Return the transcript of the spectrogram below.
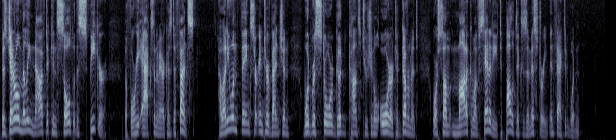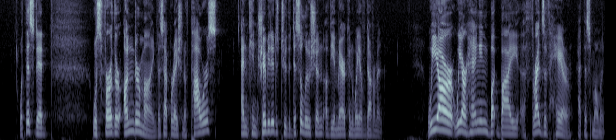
Does General Milley now have to consult with the Speaker before he acts in America's defense? How anyone thinks her intervention would restore good constitutional order to government or some modicum of sanity to politics is a mystery. In fact, it wouldn't. What this did was further undermine the separation of powers and contributed to the dissolution of the American way of government. We are, we are hanging but by uh, threads of hair at this moment.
